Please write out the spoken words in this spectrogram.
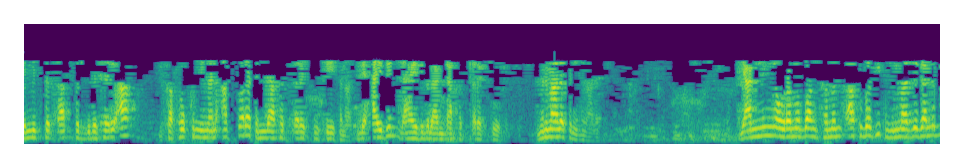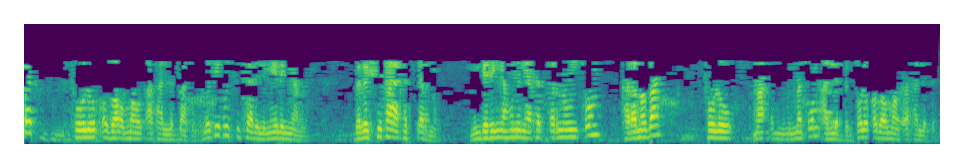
የሚሰጣት ፍርድ በሸሪዓ ከሁክም መን አፍጠረት እንዳፈጠረችው ሴት ናት። ለሀይድን ለሀይድ ብላ እንዳፈጠረችው ምን ማለት ነው? ማለት ያንኛው ረመዳን ከመምጣቱ በፊት ምን ማድረግ አለባት? ቶሎ ቀባው ማውጣት አለባት። ለሴቶች ብቻ አይደለም፣ የለኛ ነው። በበሽታ ያፈጠር ነው መንገደኛ ሁነን ያፈጠርነውን ጾም ከረመዳን ቶሎ መጾም አለብን። ቶሎ ቀባው ማውጣት አለብን።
